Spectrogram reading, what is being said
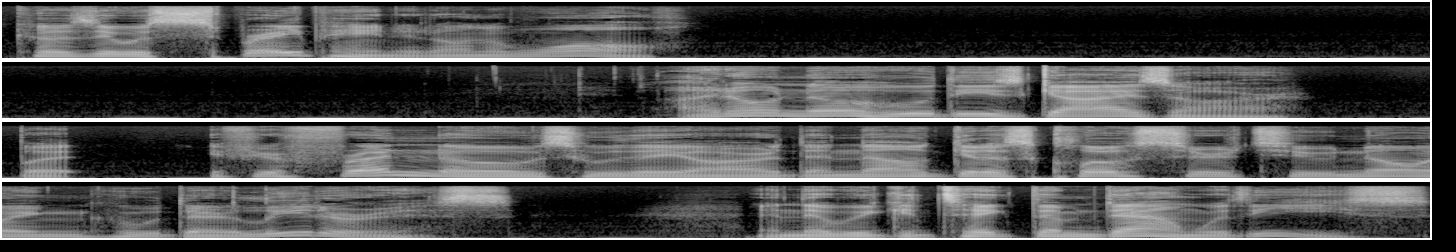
because it was spray painted on the wall. I don't know who these guys are, but if your friend knows who they are, then that'll get us closer to knowing who their leader is, and then we can take them down with ease.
